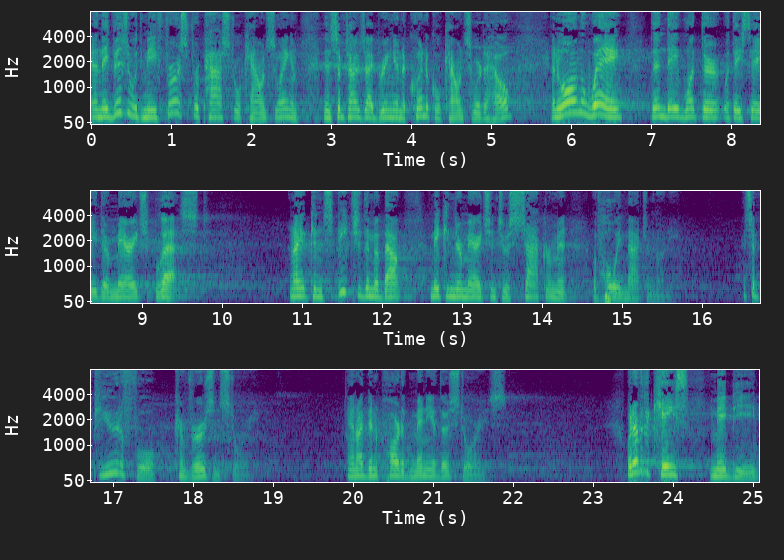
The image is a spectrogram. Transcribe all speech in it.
and they visit with me first for pastoral counseling, and then sometimes I bring in a clinical counselor to help. And along the way, then they want their, what they say, their marriage blessed. And I can speak to them about making their marriage into a sacrament of holy matrimony. It's a beautiful conversion story. And I've been a part of many of those stories. Whatever the case may be,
